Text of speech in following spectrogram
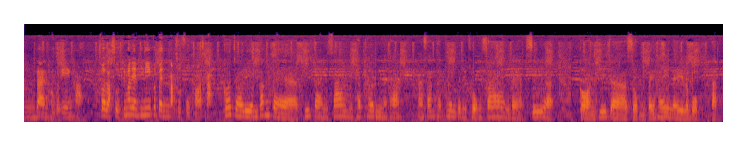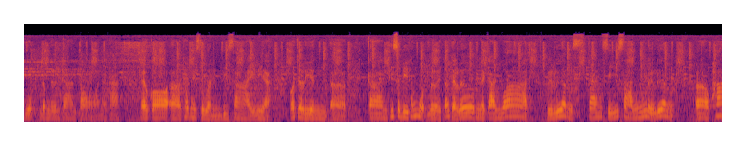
ำแบรนด์ของตัวเองค่ะ ส่วนหลักสูตรที่มาเรียนที่นี่ก็เป็นหลักสูตร full course ค่ะ ก็จะเรียนตั้งแต่ที่การสร้างแพทเทิร์นนะคะ การสร้างแพทเทิร์นเป็นโครงสร้างแบบเสื้อ ก่อนที่จะส่งไปให้ในระบบตัดเย็บดำเนินการต่อนะคะ แล้วก็ถ้าในส่วนดีไซน์เนี่ยก็จะเรียนการทฤษฎีทั้งหมดเลยตั้งแต่เริ่มในการวาด หรือเรื่องการสีสันหรือเรื่องออผ้า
